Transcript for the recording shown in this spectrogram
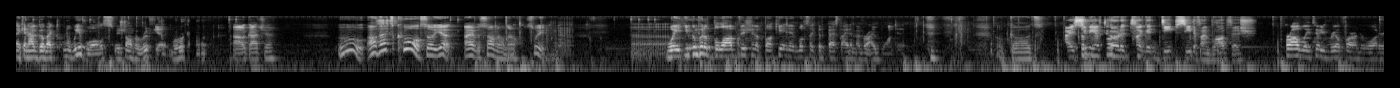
I can now go back to. Well, we have walls. We just don't have a roof yet. We're working on it. Oh, gotcha. Ooh, oh, that's cool. So yeah, I have a sawmill now. Sweet. Uh, Wait, you can put a blobfish in a bucket and it looks like the best item ever. I want it. oh gods. I assume you have to go to, to like a deep sea to find blobfish. Probably. It's gonna be real far underwater.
